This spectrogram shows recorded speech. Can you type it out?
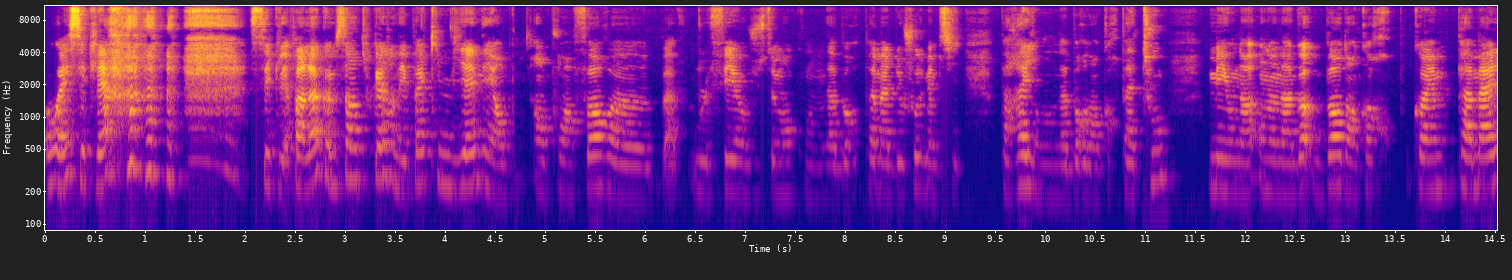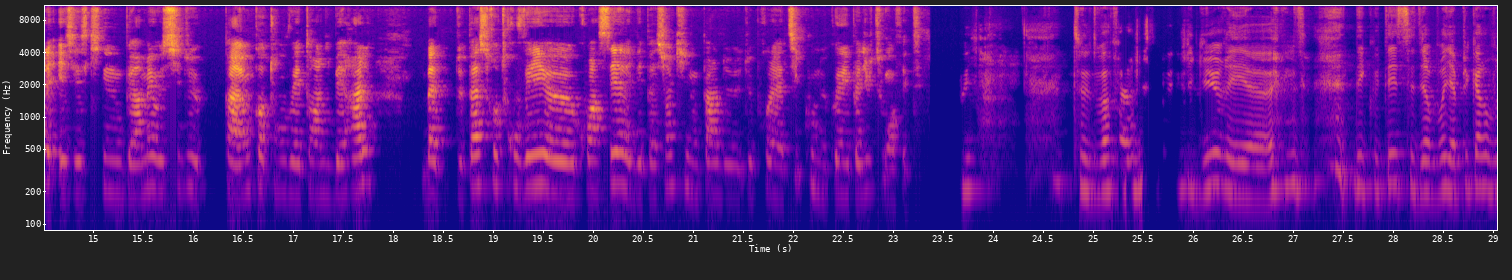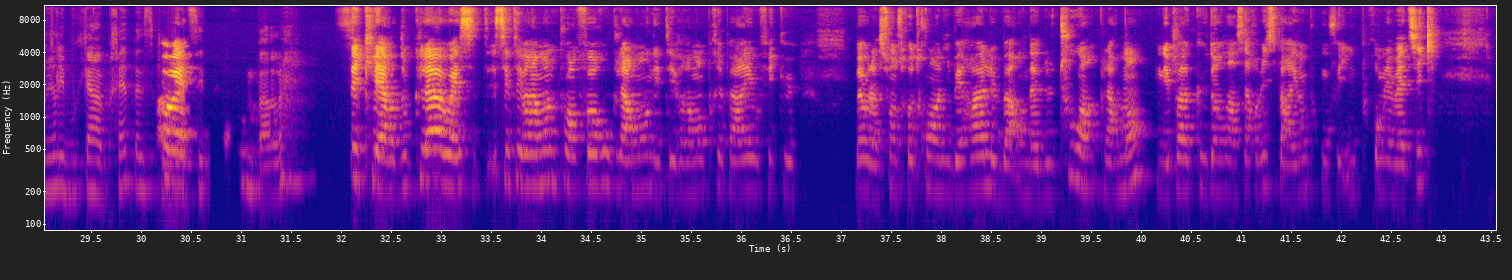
Ouais c'est clair c'est clair. Enfin là, comme ça, en tout cas, j'en ai pas qui me viennent. Et en, point fort, euh, bah, le fait euh, justement qu'on aborde pas mal de choses, même si, pareil, on n'aborde encore pas tout, mais on, a, on en aborde encore quand même pas mal. Et c'est ce qui nous permet aussi de, par exemple, quand on veut être en libéral, bah, de pas se retrouver euh, coincé avec des patients qui nous parlent de, problématiques qu'on ne connaît pas du tout, en fait. Oui. De devoir faire juste une figure et d'écouter, se dire, bon, il n'y a plus qu'à rouvrir les bouquins après parce que c'est pas qu'on me parle. C'est clair. Donc là, ouais, c'était vraiment le point fort où clairement on était vraiment préparé au fait que, bah voilà, si on se retrouve en libéral, bah on a de tout, hein, clairement. On n'est pas que dans un service, par exemple, où on fait une problématique.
